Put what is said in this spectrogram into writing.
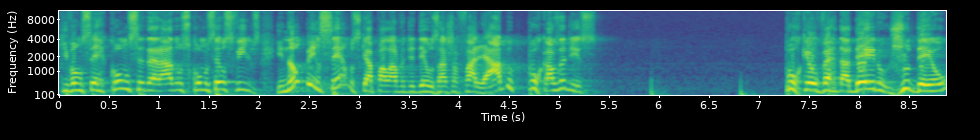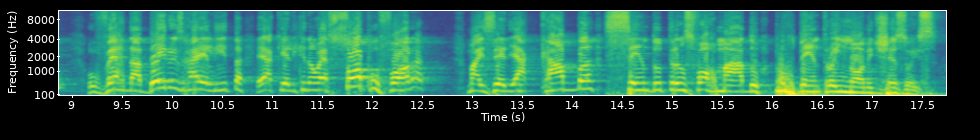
que vão ser considerados como seus filhos. E não pensemos que a palavra de Deus acha falhado por causa disso. Porque o verdadeiro judeu, o verdadeiro israelita, é aquele que não é só por fora, mas ele acaba sendo transformado por dentro em nome de Jesus.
